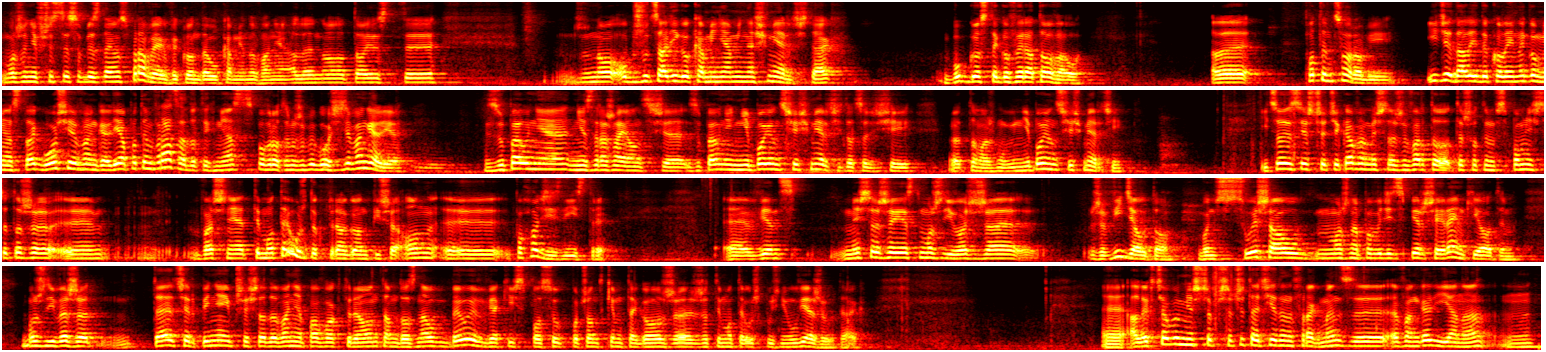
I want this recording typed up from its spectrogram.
może nie wszyscy sobie zdają sprawę, jak wygląda ukamienowanie, ale no to jest. Y, no, obrzucali go kamieniami na śmierć, tak? Bóg go z tego wyratował. Ale potem co robi? Idzie dalej do kolejnego miasta, głosi Ewangelię, a potem wraca do tych miast z powrotem, żeby głosić Ewangelię. Zupełnie nie zrażając się, zupełnie nie bojąc się śmierci, to co dzisiaj Tomasz mówił, nie bojąc się śmierci. I co jest jeszcze ciekawe, myślę, że warto też o tym wspomnieć, to to, że y, właśnie Tymoteusz, do którego on pisze, on y, pochodzi z Listry. E, więc myślę, że jest możliwość, że że widział to, bądź słyszał, można powiedzieć, z pierwszej ręki o tym. Możliwe, że te cierpienia i prześladowania Pawła, które on tam doznał, były w jakiś sposób początkiem tego, że, że Tymoteusz później uwierzył, tak? E, ale chciałbym jeszcze przeczytać jeden fragment z Ewangelii Jana mm,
